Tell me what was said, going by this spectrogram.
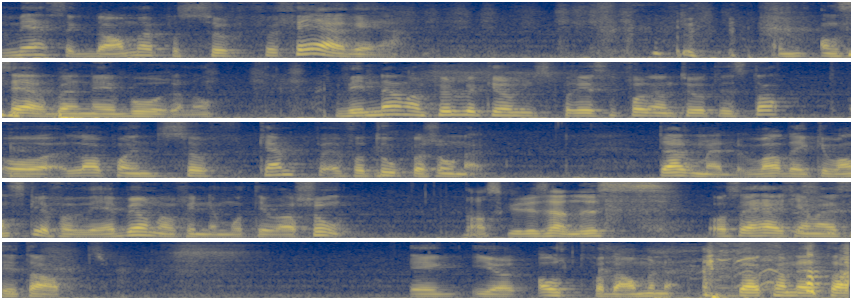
med seg dame på surfeferie. Han, han ser Benny i bordet nå. Vinneren av publikumsprisen får en tur til Stad og La på en surfcamp for to personer. Dermed var det ikke vanskelig for Vebjørn å finne motivasjon. Da skulle det sendes. Og så her kommer et sitat. Jeg gjør alt for damene. Da kan jeg ta,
